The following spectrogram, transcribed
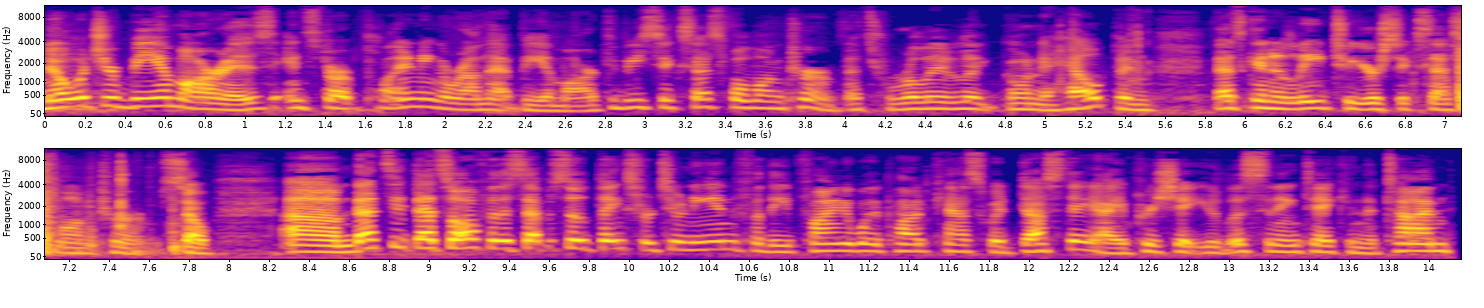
know what your BMR is and start planning around that BMR to be successful long term. That's really going to help and that's going to lead to your success long term. So um, that's it. That's all for this episode. Thanks for tuning in for the Find a Way podcast with Dusty. I appreciate you listening, taking the time.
